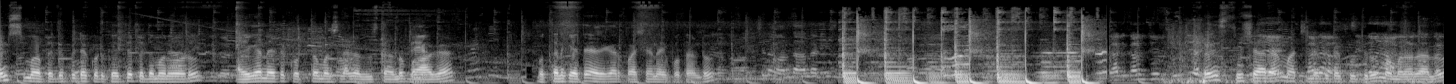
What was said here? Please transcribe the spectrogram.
ఫ్రెండ్స్ మా పెద్ద పెద్ద కొడుకు అయితే పెద్ద మనవాడు. అయ్యగారిని అయితే కొత్త మనిషిలాగా చూస్తాడు బాగా. మొత్తానికి అయితే అయ్యగారు పశాన్ అయిపోతాడు. ఫ్రెండ్స్ చూసారా మా చిన్న బిడ్డ కూతురు మా మనవరాలు?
